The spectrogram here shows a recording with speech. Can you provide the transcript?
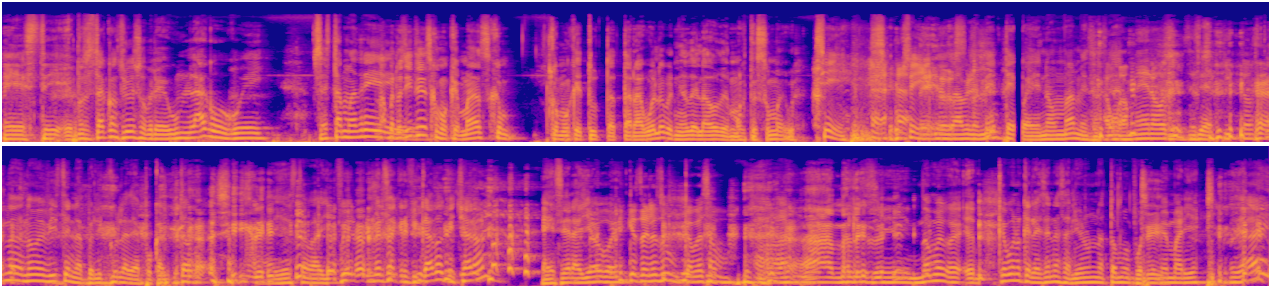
Este, pues está construido sobre un lago, güey. O sea, esta madre. No, pero sí tienes como que más, com- como, que tu tatarabuelo venía del lado de Moctezuma, güey. Sí, sí, indudablemente, güey. No mames. O sea, Aguamero desde Sí. chiquito. ¿Tú no, no me viste en la película de Apocalipto? Sí, güey. Ahí estaba yo. Fui el primer sacrificado que echaron. Ese era yo, güey. Que salió su cabeza. Ah, ándale, sí. Sí, no me, eh, qué bueno que la escena salió en una toma porque Sí. me mareé. Ay.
